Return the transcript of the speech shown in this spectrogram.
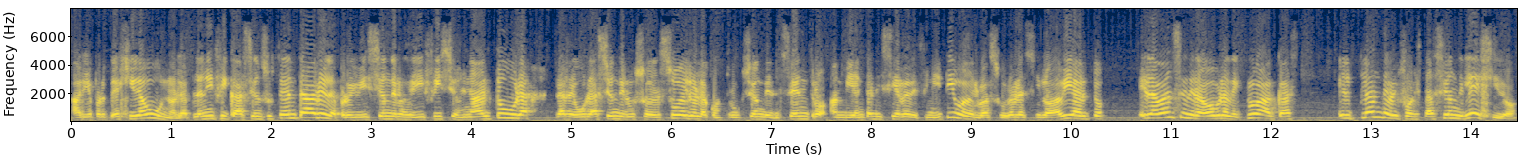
Área Protegida 1, la planificación sustentable, la prohibición de los edificios en altura, la regulación del uso del suelo, la construcción del centro ambiental y cierre definitivo del basural al cielo abierto, el avance de la obra de cloacas, el plan de reforestación del ejido,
